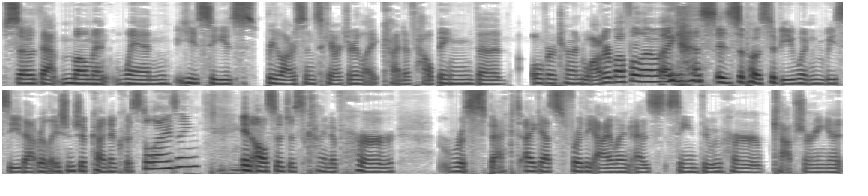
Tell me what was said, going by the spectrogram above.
So that moment when he sees Brie Larson's character, like, kind of helping the overturned water buffalo, I guess, is supposed to be when we see that relationship kind of crystallizing. Mm-hmm. And also just kind of her respect, I guess, for the island as seen through her capturing it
